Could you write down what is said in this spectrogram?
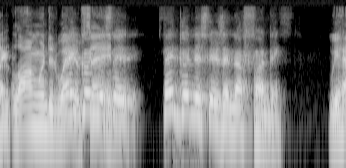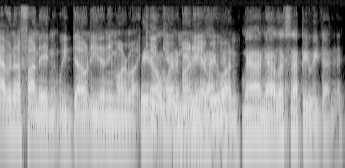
a long-winded way of saying there- thank goodness there's enough funding. We have enough funding we don't need any more money We Keep don't want to be money redundant. everyone No, no, let's not be redundant.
